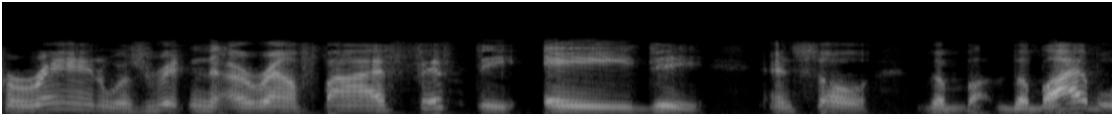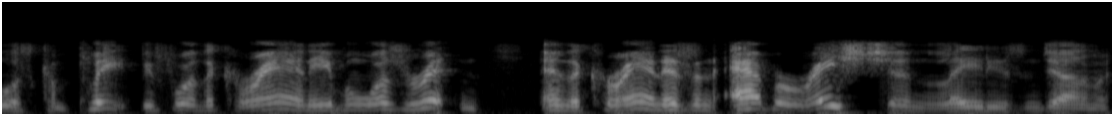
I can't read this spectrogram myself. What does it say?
Quran was written around 550 AD. And so the the Bible was complete before the Quran even was written. And the Quran is an aberration, ladies and gentlemen.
